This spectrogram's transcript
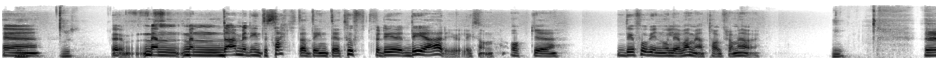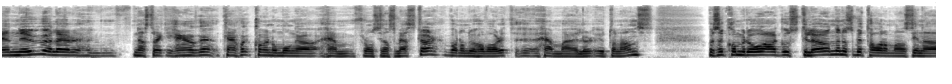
Eh, mm. Eh, men, men därmed inte sagt att det inte är tufft, för det, det är det ju. Liksom. Och det får vi nog leva med ett tag framöver. Mm. nu eller nästa vecka kanske, kanske kommer nog många hem från sina semestrar, var de nu har varit, hemma eller utomlands. Och sen kommer då augustilönen och så betalar man sina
